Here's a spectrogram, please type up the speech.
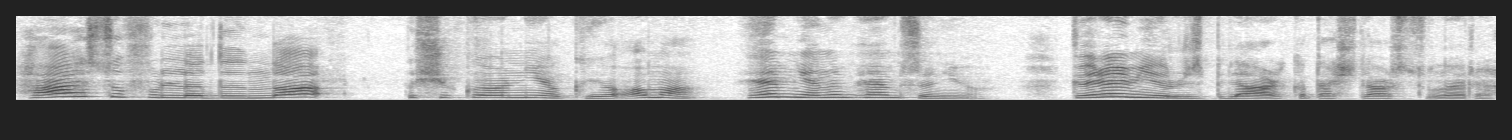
her su fırladığında ışıklarını yakıyor ama hem yanıp hem sönüyor. Göremiyoruz bile arkadaşlar suları.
